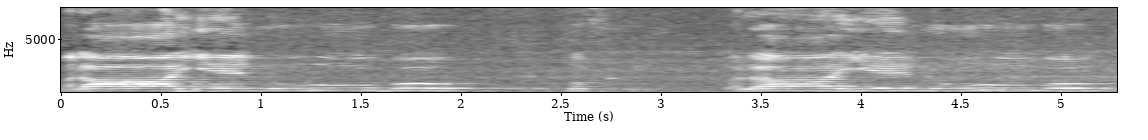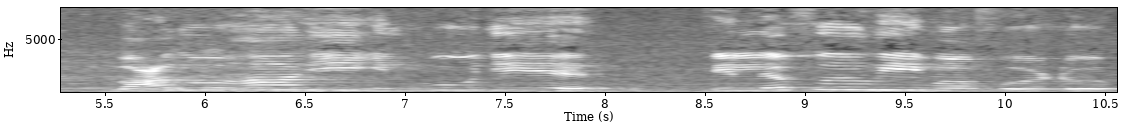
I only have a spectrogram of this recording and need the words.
ولا ينوب ولا ينوب بعض هذه الوجه في اللفظ مفعول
